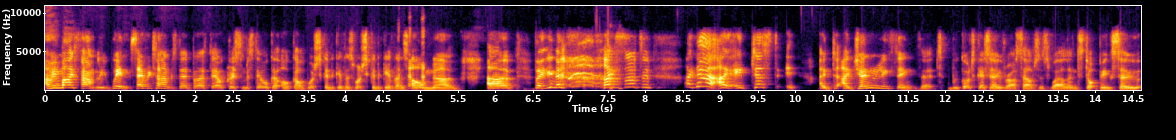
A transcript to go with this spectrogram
I mean, my family wince every time it's their birthday or Christmas. They all go, "Oh God, what's she going to give us? What's she going to give us? Oh no!" Uh, but you know, I sort of, I, yeah, I it just. It, I, I genuinely think that we've got to get over ourselves as well and stop being so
